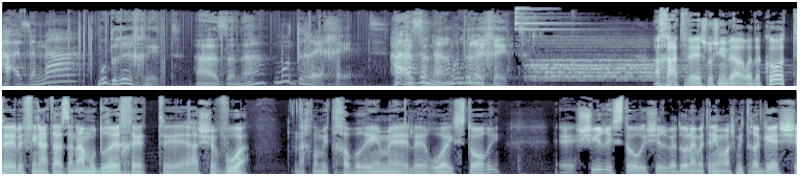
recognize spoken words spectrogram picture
האזנה מודרכת. האזנה? מודרכת. האזנה מודרכת. אחת ושלושים וארבע דקות אה, בפינת האזנה מודרכת. אה, השבוע אנחנו מתחברים אה, לאירוע היסטורי. שיר היסטורי, שיר גדול. האמת, אני ממש מתרגש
